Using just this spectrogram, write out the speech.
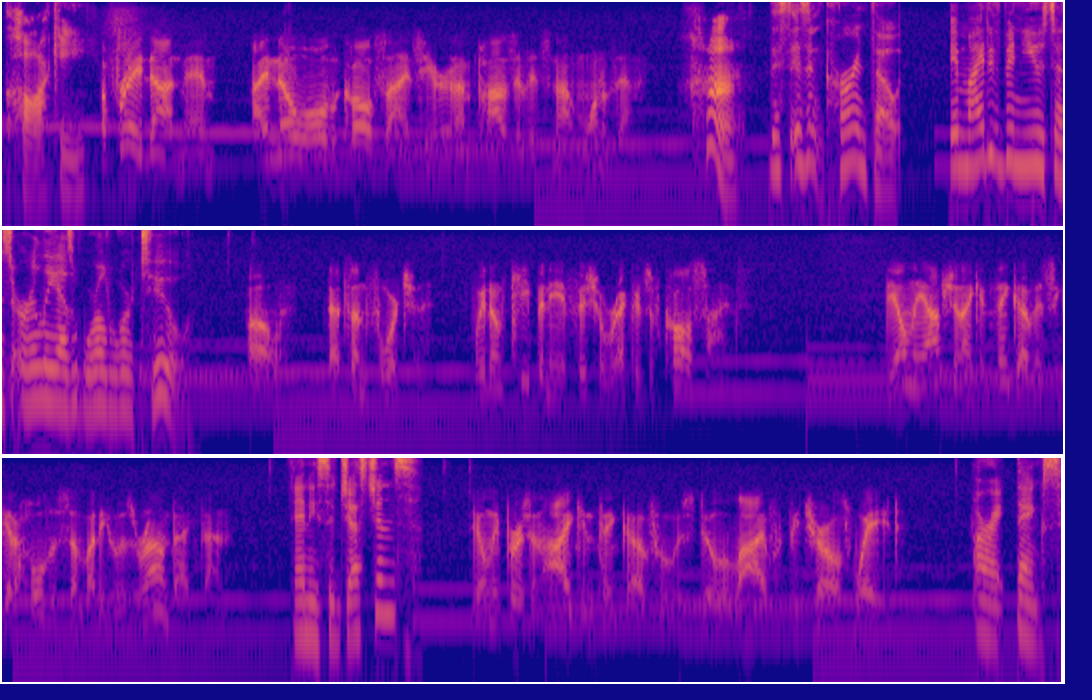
Cocky. Afraid not, ma'am. I know all the call signs here, and I'm positive it's not one of them. Huh. This isn't current, though. It might have been used as early as World War II. Oh, that's unfortunate. We don't keep any official records of call signs. The only option I can think of is to get a hold of somebody who was around back then. Any suggestions? The only person I can think of who is still alive would be Charles Wade. All right, thanks.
